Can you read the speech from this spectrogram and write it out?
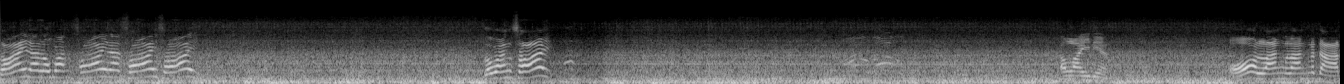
ซ้ายนะระวังซ้ายนะซ้ายซ้ายระวังซ้าย อะไรเนี่ย อ๋อลังลังกระดาษ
